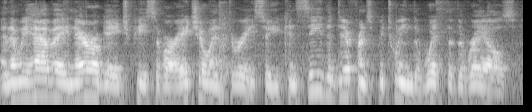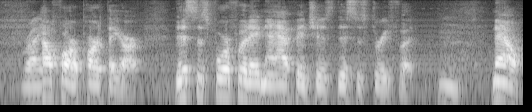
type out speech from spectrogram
and then we have a narrow gauge piece of our HON3. So you can see the difference between the width of the rails, Right. how far apart they are. This is four foot eight and a half inches. This is three foot. Hmm. Now,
